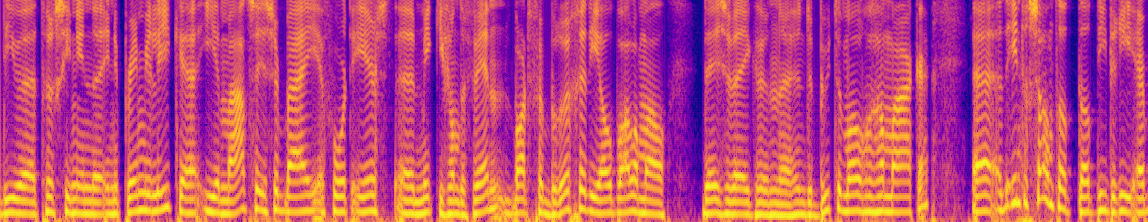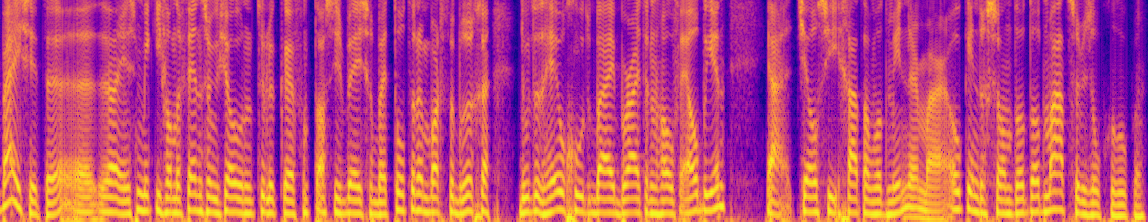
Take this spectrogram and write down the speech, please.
die we terugzien in de, in de Premier League. Uh, Ian Maatsen is erbij voor het eerst. Uh, Mickey van der Ven, Bart Verbrugge, die hopen allemaal deze week hun, hun debuut te mogen gaan maken. interessant dat, dat die drie erbij zitten. nou is Mickey van der Ven sowieso natuurlijk fantastisch bezig bij Tottenham. Bart Verbrugge doet het heel goed bij Brighton Hove Albion. Ja, Chelsea gaat dan wat minder, maar ook interessant dat, dat Maatsen is opgeroepen.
